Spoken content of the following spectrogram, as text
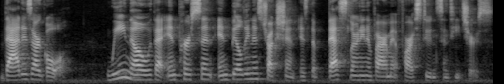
That is our goal. We know that in-person, in-building instruction is the best learning environment for our students and teachers.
